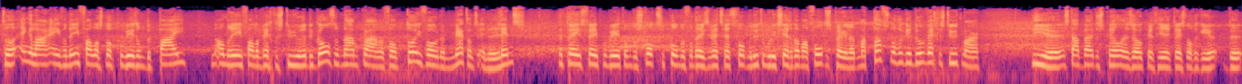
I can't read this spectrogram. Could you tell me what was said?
Terwijl Engelaar, een van de invallers, nog probeert om de paai een andere invaller weg te sturen. De goals op naam kwamen van Toivonen, Mertens en Lens. De PSV probeert om de slotseconden van deze wedstrijd, slotminuten moet ik zeggen, dan maar vol te spelen. Matafs nog een keer weggestuurd, maar die uh, staat buitenspel. En zo krijgt Heracles nog een keer de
